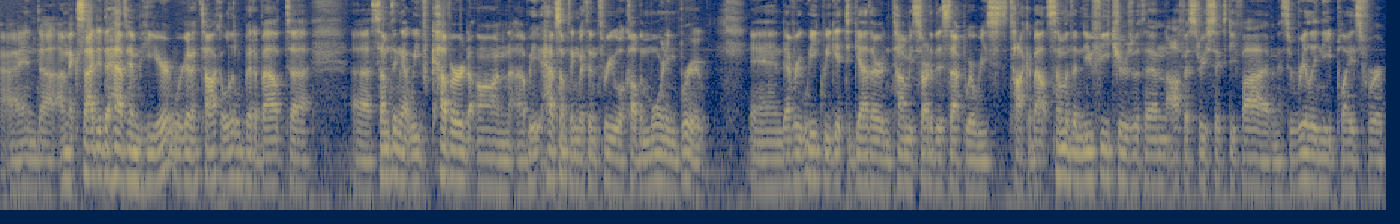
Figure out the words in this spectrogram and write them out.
And uh, I'm excited to have him here. We're going to talk a little bit about uh, uh, something that we've covered on, uh, we have something within ThreeWill called the Morning Brew. And every week we get together, and Tommy started this up where we talk about some of the new features within Office 365. And it's a really neat place for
